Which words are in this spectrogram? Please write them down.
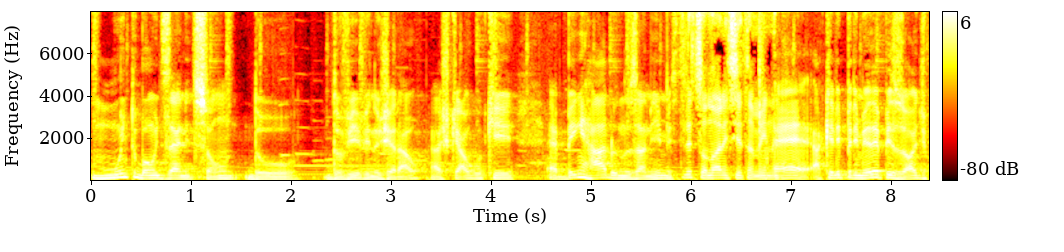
muito bom o design de som do, do Vive no geral. Eu acho que é algo que é bem raro nos animes. Trilha sonora em si também, né? É, aquele primeiro episódio,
